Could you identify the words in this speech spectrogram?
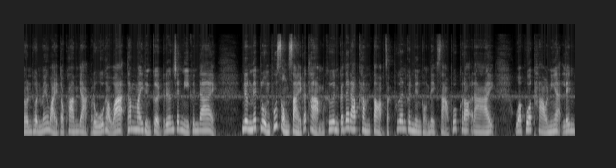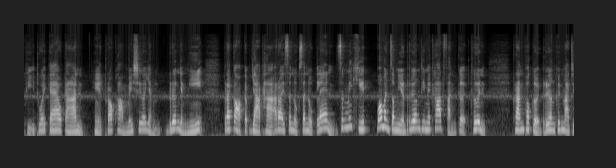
รนทนไม่ไหวต่อความอยากรู้ค่ะว่าทำไมถึงเกิดเรื่องเช่นนี้ขึ้นได้หนึ่งในกลุ่มผู้สงสัยก็ถามขึ้นก็ได้รับคำตอบจากเพื่อนคนหนึ่งของเด็กสาวผู้เคราะห์ร้าย ว่าพวกเขาเนี่ยเล่นผีถ้วยแก้วกัน เหตุเพราะความไม่เชื่ออย่างเรื่องอย่างนี้ ประกอบกับอยากหาอะไรสนุกสนุกเล่น ซึ่งไม่คิดว่ามันจะมีเรื่องที่ไม่คาดฝันเกิดขึ้น ครั้นพอเกิดเรื่องขึ้นมาจ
